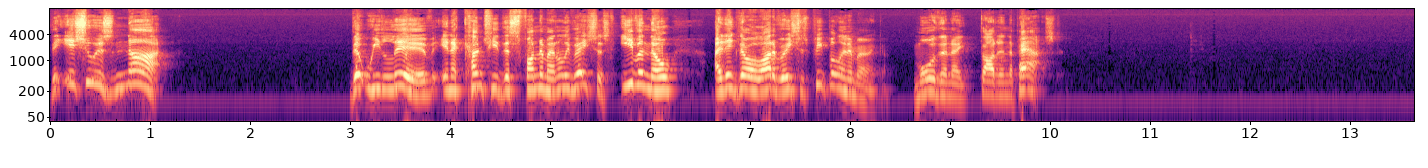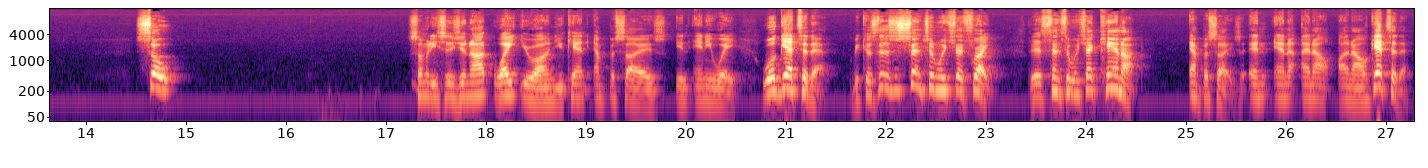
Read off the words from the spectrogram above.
The issue is not that we live in a country that's fundamentally racist, even though I think there are a lot of racist people in America, more than I thought in the past. So, somebody says you're not white, you're on, you can't emphasize in any way. We'll get to that because there's a sense in which that's right. There's a sense in which I cannot emphasize, and, and, and, I'll, and I'll get to that.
